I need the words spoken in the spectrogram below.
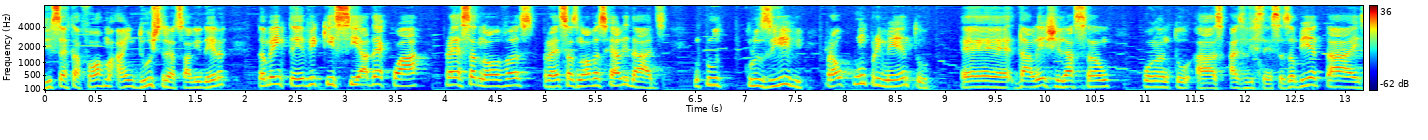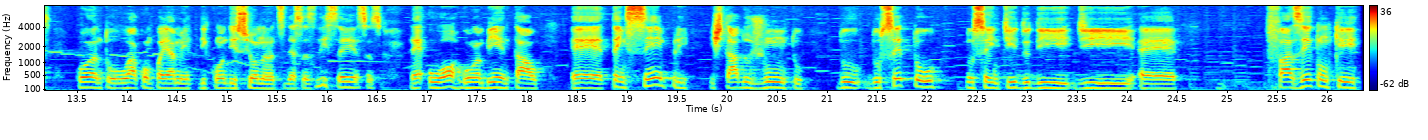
de certa forma, a indústria salineira também teve que se adequar para essa novas, para essas novas realidades, Inclu- inclusive para o cumprimento é, da legislação quanto às, às licenças ambientais, quanto o acompanhamento de condicionantes dessas licenças. né? O órgão ambiental é, tem sempre estado junto do, do setor, no sentido de, de é, fazer com que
